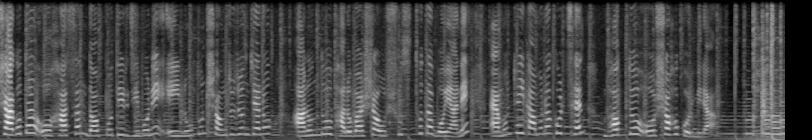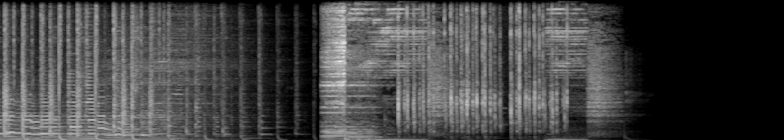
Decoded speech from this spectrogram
স্বাগতা ও হাসান দম্পতির জীবনে এই নতুন সংযোজন যেন আনন্দ, ভালোবাসা ও সুস্থতা বয়ে আনে, এমনটাই কামনা করছেন ভক্ত ও সহকর্মীরা।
